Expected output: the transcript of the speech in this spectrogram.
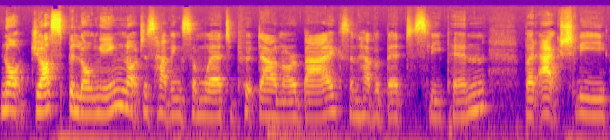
not just belonging, not just having somewhere to put down our bags and have a bed to sleep in, but actually,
